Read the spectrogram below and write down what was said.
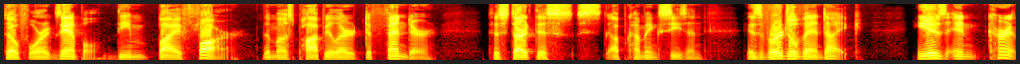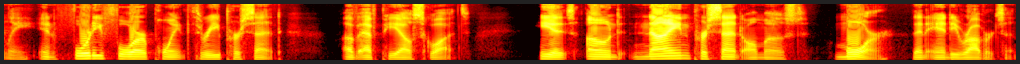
So, for example, the by far the most popular defender to start this upcoming season is Virgil van Dijk. He is in currently in 44.3% of FPL squads. He is owned 9% almost more than Andy Robertson,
